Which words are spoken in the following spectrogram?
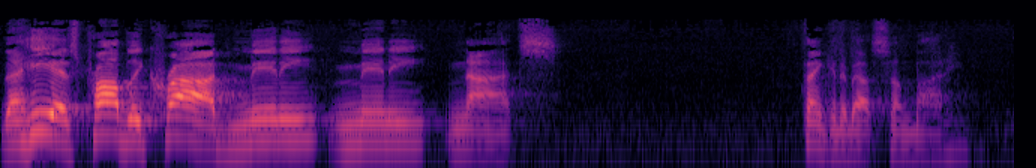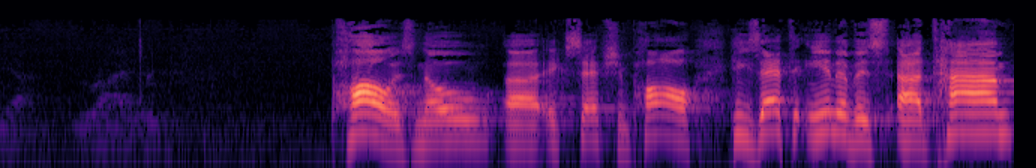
that he has probably cried many, many nights thinking about somebody. Paul is no uh, exception. Paul, he's at the end of his uh, time.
